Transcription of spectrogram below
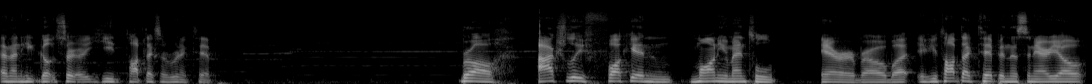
and then he goes. He top decks a runic tip. Bro, actually fucking monumental error, bro. But if you top deck tip in this scenario,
